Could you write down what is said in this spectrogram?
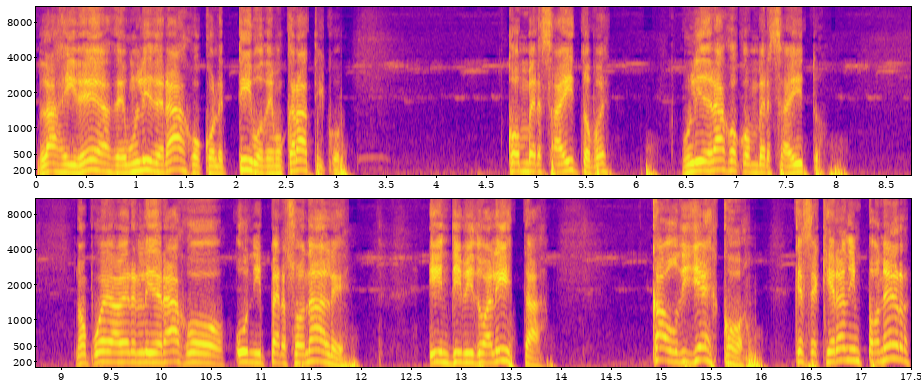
las ideas de un liderazgo colectivo, democrático, conversadito, pues, un liderazgo conversadito. No puede haber liderazgo unipersonales, individualistas, caudillescos, que se quieran imponer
